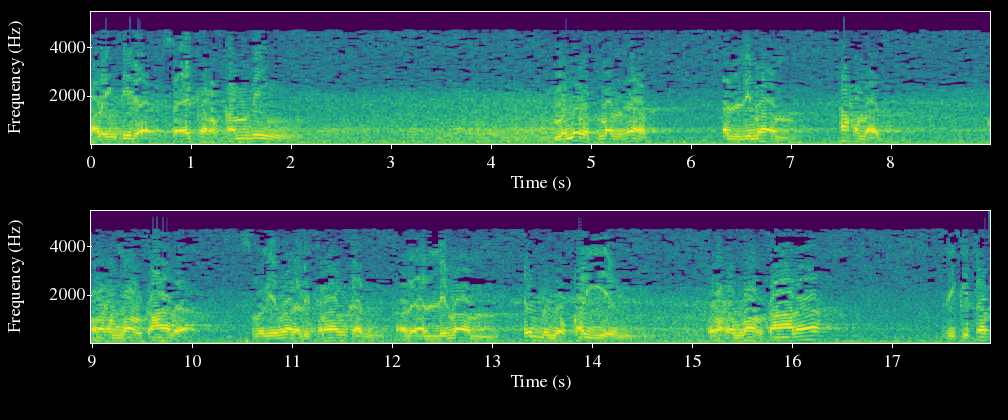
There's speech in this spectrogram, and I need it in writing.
paling tidak seekor kambing منرت مذهب الإمام أحمد رحمه الله تعالى اسمه جمال لترانكا الإمام ابن قيم رحمه الله تعالى لكتاب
